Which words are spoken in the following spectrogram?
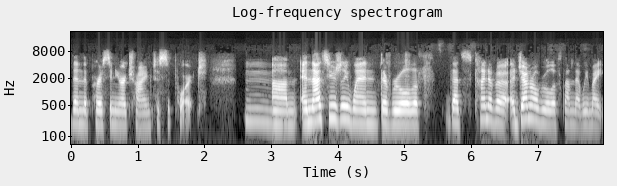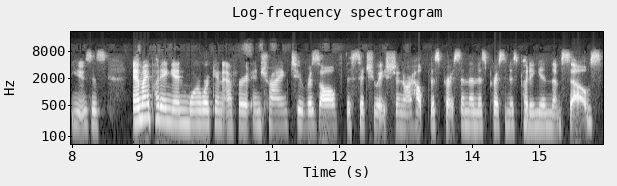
than the person you're trying to support. Um, and that's usually when the rule of that's kind of a, a general rule of thumb that we might use is am I putting in more work and effort in trying to resolve this situation or help this person than this person is putting in themselves?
